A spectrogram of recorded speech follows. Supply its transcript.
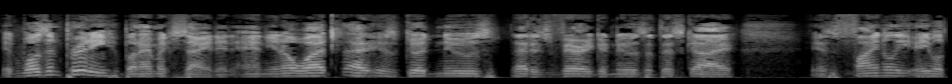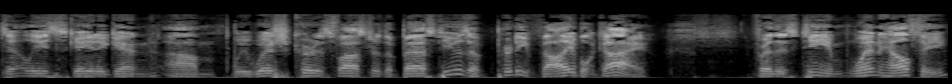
It wasn't pretty, but I'm excited. And you know what? That is good news. That is very good news that this guy is finally able to at least skate again. Um, we wish Kurtis Foster the best. He was a pretty valuable guy for this team when healthy,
